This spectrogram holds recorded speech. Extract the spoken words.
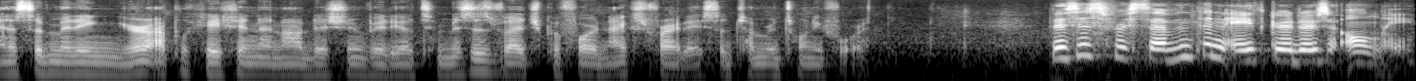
and submitting your application and audition video to Mrs. Vetch before next Friday, September 24th. This is for 7th and 8th graders only.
